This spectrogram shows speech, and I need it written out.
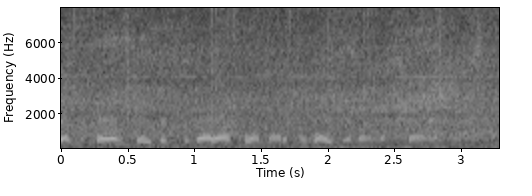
contact support, so just about off one modified white and on the sky.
